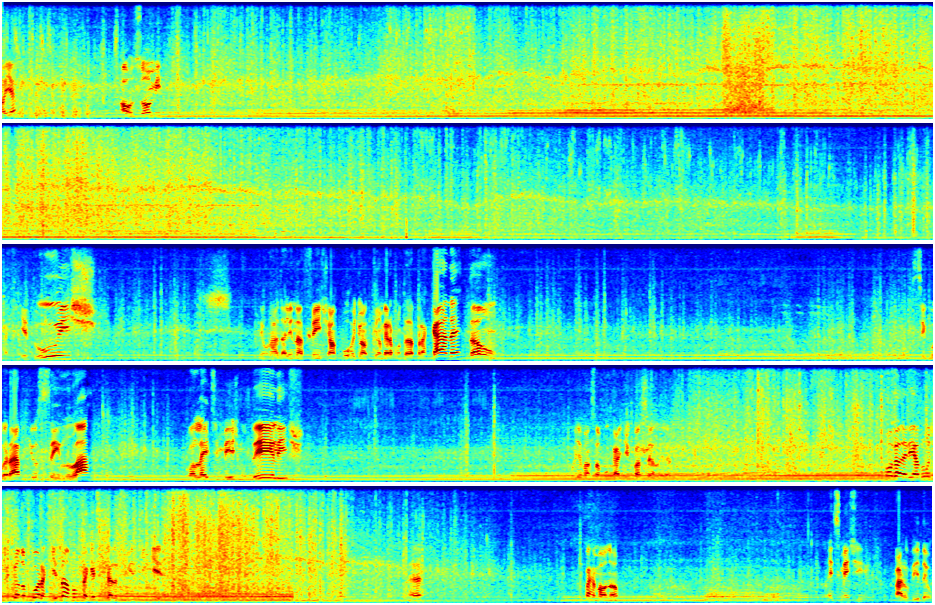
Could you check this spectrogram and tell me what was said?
Olha. Olha os homens. Radar ali na frente, uma porra de uma câmera apontada pra cá, né? Então... Segurar, porque eu sei lá qual é de mesmo deles. Vou avançar um bocadinho com acelera. Bom, galerinha, vamos ficando por aqui. Não, vamos pegar esse pedacinho aqui. É. Não faz mal, não. Lá em cima a gente para o vídeo.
